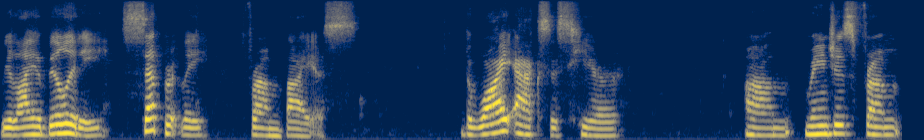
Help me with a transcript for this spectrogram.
reliability separately from bias. The y-axis here um, ranges from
